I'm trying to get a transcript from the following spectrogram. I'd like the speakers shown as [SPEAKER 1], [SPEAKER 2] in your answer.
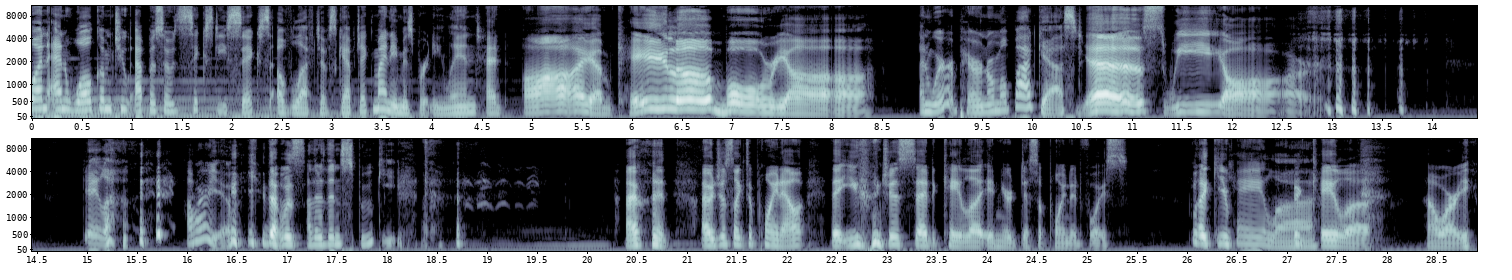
[SPEAKER 1] Everyone, and welcome to episode 66 of Left of Skeptic. My name is Brittany Lind,
[SPEAKER 2] And I am Kayla Moria.
[SPEAKER 1] and we're a paranormal podcast.
[SPEAKER 2] Yes, we are.
[SPEAKER 1] Kayla, how are you?
[SPEAKER 2] that was
[SPEAKER 1] Other than spooky.
[SPEAKER 2] I would I would just like to point out that you just said Kayla in your disappointed voice. Like you
[SPEAKER 1] Kayla.
[SPEAKER 2] Kayla, how are you?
